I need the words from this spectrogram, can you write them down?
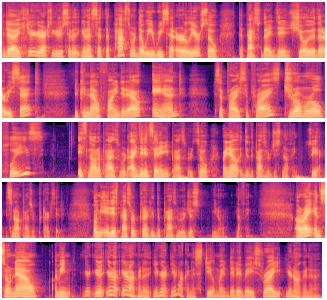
And uh, here you're actually just going to set the password that we reset earlier. So the password that I didn't show you that I reset, you can now find it out. And surprise, surprise, drum roll please. It's not a password. I didn't set any password. So right now, the password just nothing. So yeah, it's not password protected. I mean, it is password protected. The password just, you know, nothing. All right. And so now, I mean, you're, you're not, you're not gonna, you're gonna, you're not gonna steal my database, right? You're not gonna,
